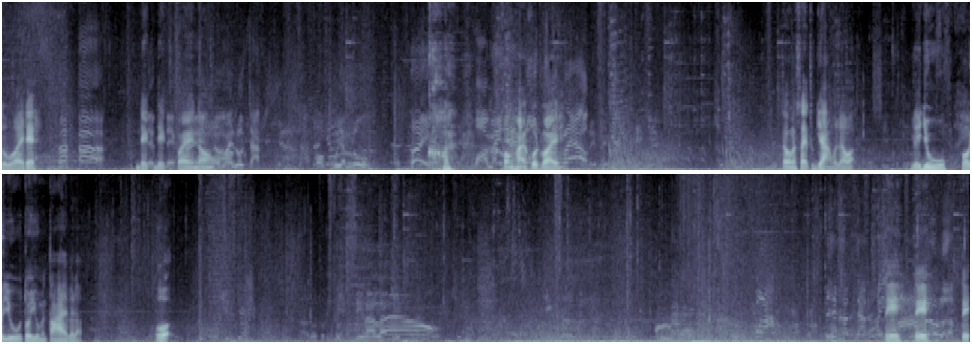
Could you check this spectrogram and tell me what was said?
สวยเด้เด็กเด็กไปน้องคองหายโคตรไว แล้วแต่ว่ามันใส่ทุกอย่างไปแล้วอะเหลือยูเพราะยูตัวยูมันตายไปแล้ว โอ้ทีละแล้วตีตีตี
